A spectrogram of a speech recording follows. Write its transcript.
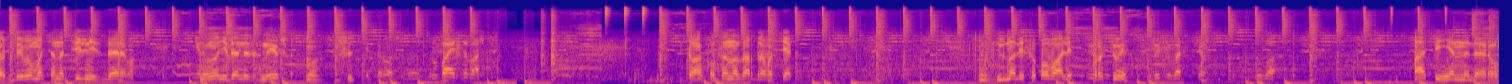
Так, дивимося на цільність дерева. Ні, Воно ніде не згнивше. Ну, хороше, ну, врубається важко. так, оце Назар Дравосек. На лісоповалі працює. Жити верхів. Офігенне дерево.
